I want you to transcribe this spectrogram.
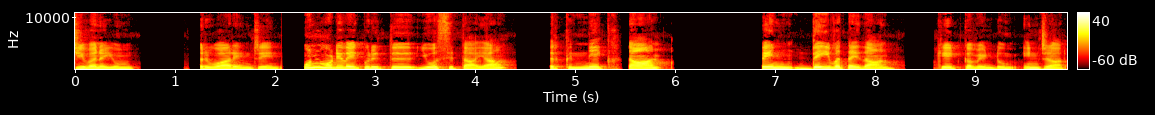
ஜீவனையும் தருவார் என்றேன். உன் முடிவை குறித்து யோசித்தாயா? அதற்கு நிக் நான் பெண் தெய்வத்தை தான் கேட்க வேண்டும் என்றார்.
